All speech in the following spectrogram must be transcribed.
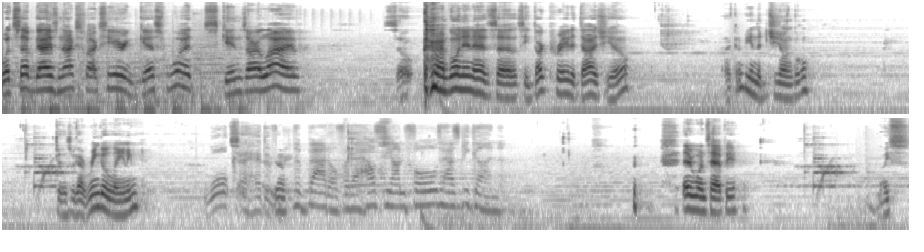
What's up guys, Noxfox here, and guess what? Skins are alive! So, I'm going in as, uh, let's see, Dark Parade Adagio. Uh, gonna be in the jungle. Because we got Ringo laning. Walk ahead of me. The battle for the Halcyon Fold has begun. Everyone's happy. Nice.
